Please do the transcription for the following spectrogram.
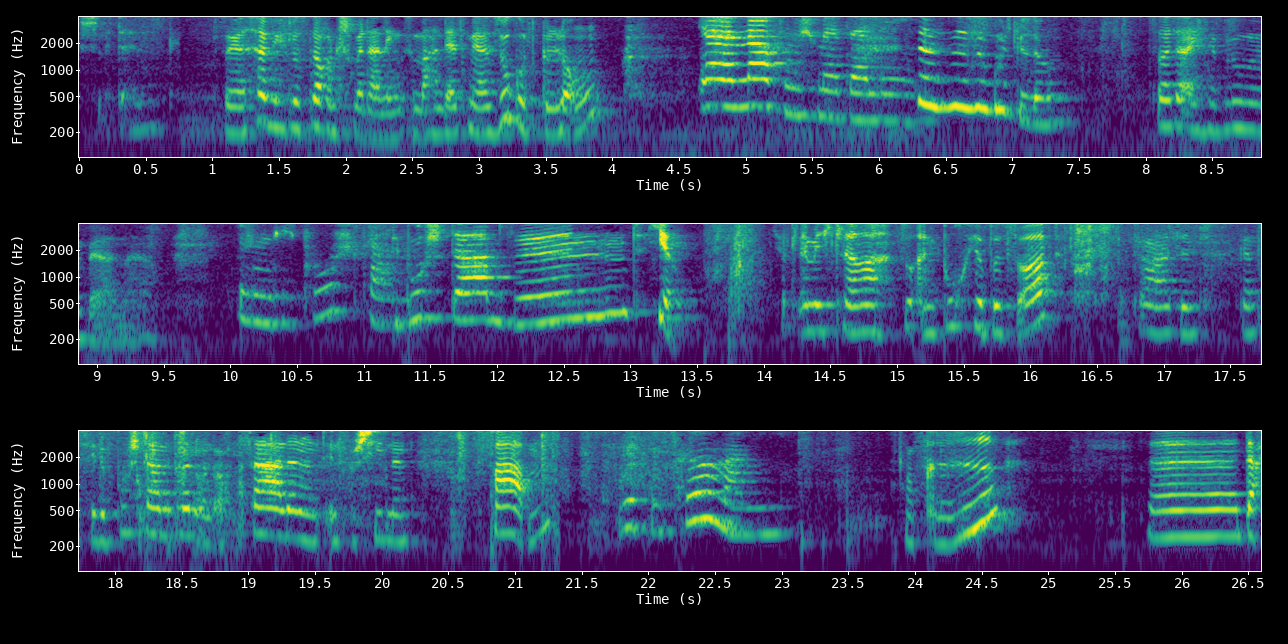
Schmetterling. So, jetzt habe ich Lust, noch einen Schmetterling zu machen. Der ist mir ja so gut gelungen. Ja, noch ein Schmetterling. Der ist mir so gut gelungen. Sollte eigentlich eine Blume werden, naja. Wo sind die Buchstaben? Die Buchstaben sind hier. Ich habe nämlich, Clara, so ein Buch hier besorgt. Da sind ganz viele Buchstaben drin und auch Zahlen und in verschiedenen Farben. Wo ist das R, Mami? Das R? Äh, da.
